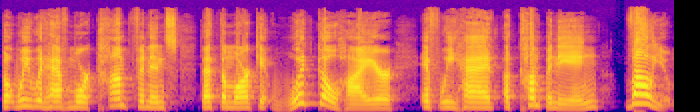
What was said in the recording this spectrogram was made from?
but we would have more confidence that the market would go higher if we had accompanying volume.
